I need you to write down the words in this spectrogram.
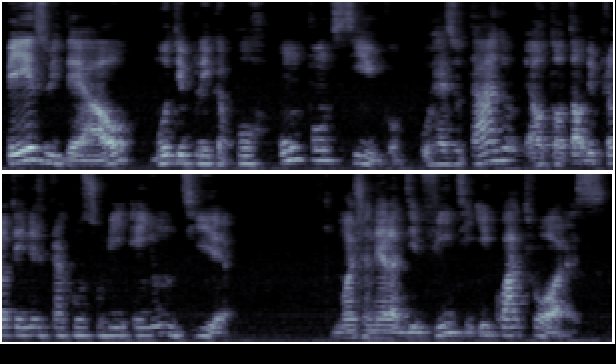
peso ideal, multiplica por 1,5. O resultado é o total de proteínas para consumir em um dia, uma janela de 24 horas.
